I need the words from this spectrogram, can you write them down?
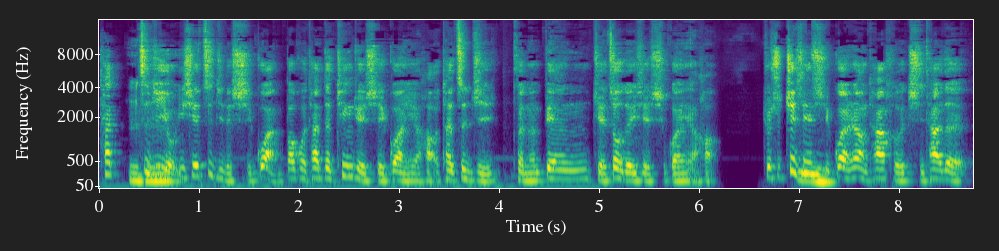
他自己有一些自己的习惯，包括他的听觉习惯也好，他自己可能编节奏的一些习惯也好，就是这些习惯让他和其他的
